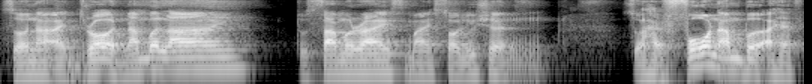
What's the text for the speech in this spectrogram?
so now I draw a number line to summarize my solution. So I have four number, I have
